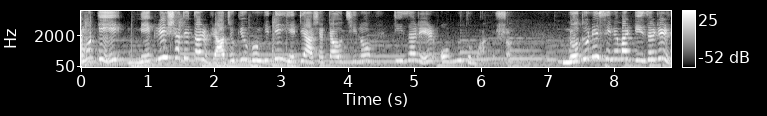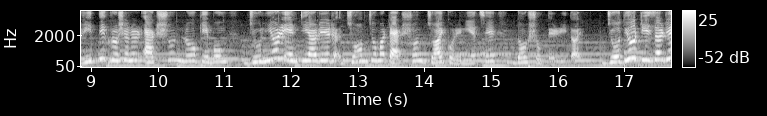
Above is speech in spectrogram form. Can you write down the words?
এমনকি নেকড়ের সাথে তার রাজকীয় ভঙ্গিতে হেঁটে আসাটাও ছিল টিজারের অন্যতম আকর্ষণ। নতুন এই সিনেমার টিজারে ঋতিক রোশনের অ্যাকশন লোক এবং জুনিয়র এনটিআর এর জমজমাট অ্যাকশন জয় করে নিয়েছে দর্শকদের হৃদয়। যদিও টিজারে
